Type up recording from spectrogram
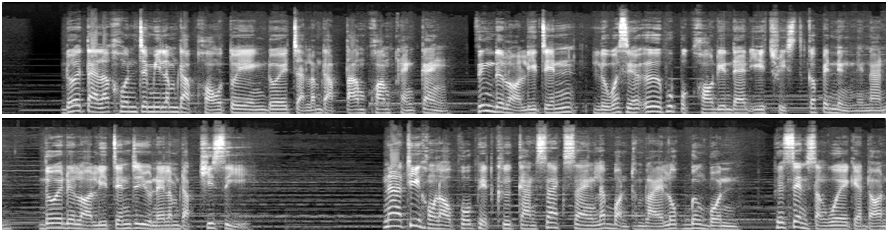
9 โดยแต่ละคนจะมีลำดับของตัวเองโดยจัดลำดับตามความแข็งแกร่ง ซึ่งเดอะลอร์ลีเจนต์หรือว่าเซียเออร์ผู้ปกครองดินแดนอีทริสก็เป็นหนึ่งในนั้น โดยเดอะลอร์ลีเจนต์จะอยู่ในลำดับที่ 4 หน้าที่ของเหล่าโพเพตคือการแทรกแซงและบ่อนทำลายโลกเบื้องบน เพื่อเส้นสังเวยแก่ดอน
